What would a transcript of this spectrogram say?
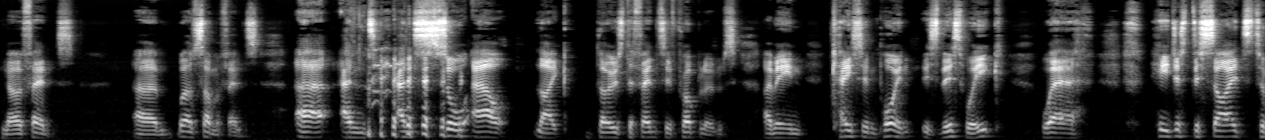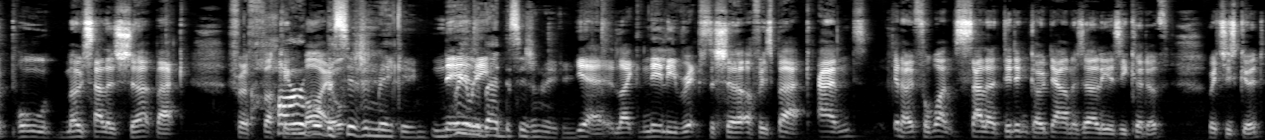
no offence, um, well, some offence, uh, and and sort out like those defensive problems. I mean, case in point is this week where he just decides to pull Mo Salah's shirt back for a fucking Horrible mile. decision making. Nearly- Really bad decision making. Yeah, like nearly rips the shirt off his back. And, you know, for once, Salah didn't go down as early as he could have, which is good,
